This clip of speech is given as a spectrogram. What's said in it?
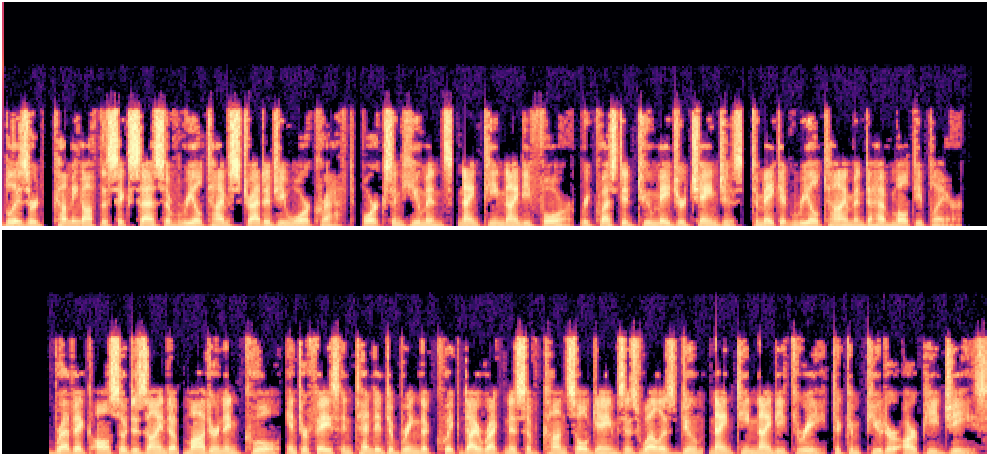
Blizzard, coming off the success of real-time strategy Warcraft, Orcs and Humans 1994, requested two major changes, to make it real-time and to have multiplayer. Brevik also designed a modern and cool interface intended to bring the quick directness of console games as well as Doom 1993 to computer RPGs.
